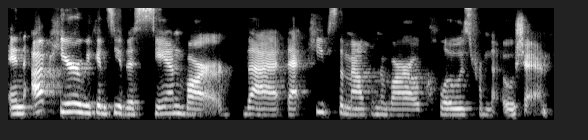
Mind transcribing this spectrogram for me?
And up here, we can see the sandbar that, that keeps the mouth of Navarro closed from the ocean.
